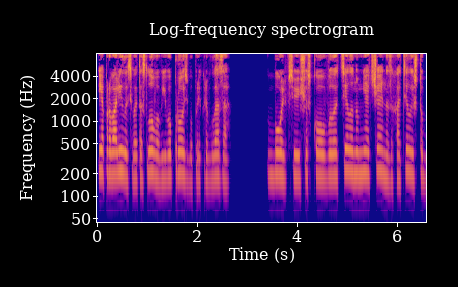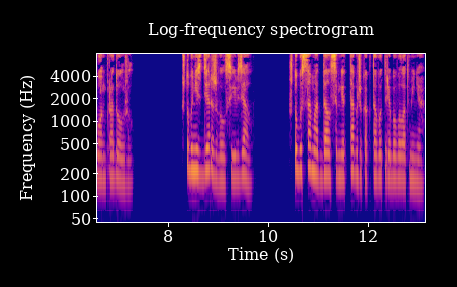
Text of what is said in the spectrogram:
Я провалилась в это слово, в его просьбу, прикрыв глаза. Боль все еще сковывала тело, но мне отчаянно захотелось, чтобы он продолжил. Чтобы не сдерживался и взял. Чтобы сам отдался мне так же, как того требовал от меня.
